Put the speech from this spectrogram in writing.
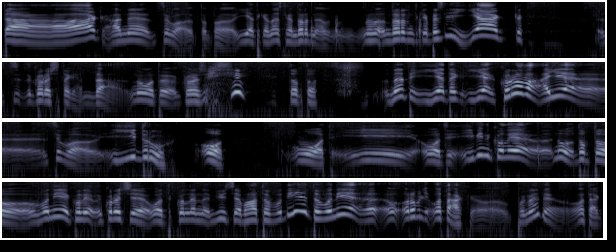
Так, а не це. Тобто є таке, знаєш, таке народне, таке прислів, як коротше таке, да. Ну от, коротше. тобто, знаєте, є так, є корова, а є е, цього, її друг. От. От, і, от, і він коли, ну, тобто, вони, коли, коротше, от, коли б'ються багато води, то вони е, роблять отак, е, пам'ятаєте, отак.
